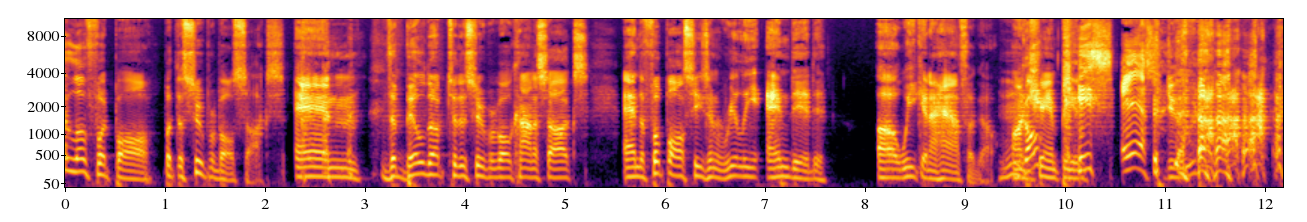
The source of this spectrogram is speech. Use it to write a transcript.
love football, but the Super Bowl sucks. And the build up to the Super Bowl kind of sucks. And the football season really ended a week and a half ago mm. on Go Champions. kiss ass, dude.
